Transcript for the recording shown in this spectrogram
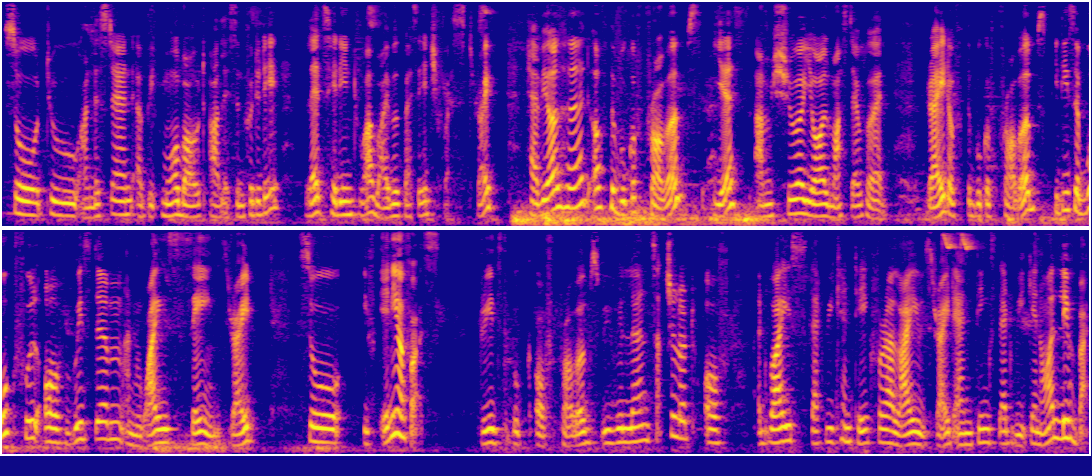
So, to understand a bit more about our lesson for today, let's head into our Bible passage first, right? Have you all heard of the book of Proverbs? Yes, I'm sure you all must have heard, right? Of the book of Proverbs. It is a book full of wisdom and wise sayings, right? So, if any of us reads the book of Proverbs, we will learn such a lot of advice that we can take for our lives, right? And things that we can all live by.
